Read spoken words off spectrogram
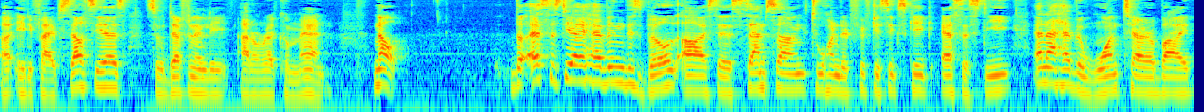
uh, 85 Celsius. So definitely I don't recommend. Now, the SSD I have in this build uh, is a Samsung 256 gig SSD and I have a 1 terabyte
